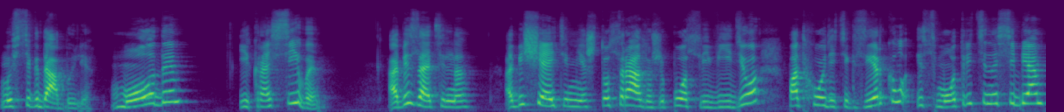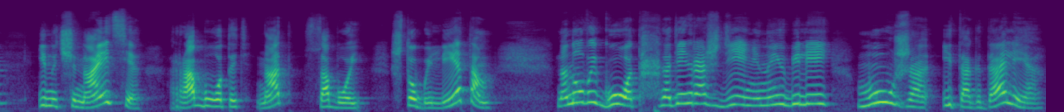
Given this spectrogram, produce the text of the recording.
мы всегда были молоды и красивы. Обязательно обещайте мне, что сразу же после видео подходите к зеркалу и смотрите на себя и начинаете работать над собой чтобы летом на Новый год, на день рождения, на юбилей мужа и так далее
